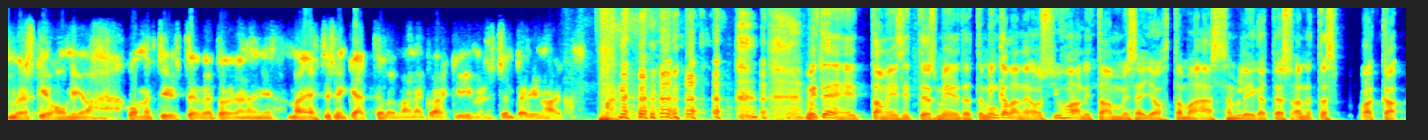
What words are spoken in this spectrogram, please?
myöskin omia kommenttiyhteenvetoja, niin mä ehtisin kättelemään ne kaikki ihmiset sen pelin aikana. Miten hei Tami sitten, jos mietitään, että minkälainen olisi Juhani Tammisen johtama SM-liiga, että jos annettaisiin vaikka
